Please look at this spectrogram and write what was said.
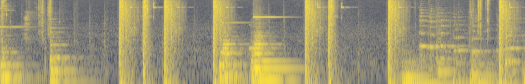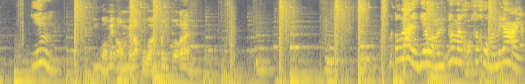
ยิง ยิงหัวไม่ออมไม่ล็อกหัวไม่ยิงตัวก็ได้มันต้องล่าอย่างเดียวอะ มันถ้ามันสะโขบมันไม่ได้อะ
